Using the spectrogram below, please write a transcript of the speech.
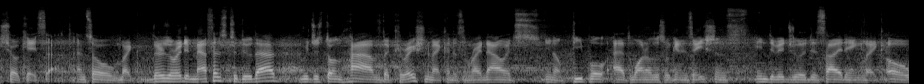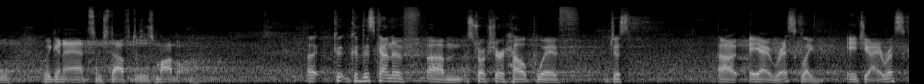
showcase that? And so like there's already methods to do that. We just don't have the curation mechanism. Right now it's, you know, people at one of those organizations individually deciding like, oh, we're going to add some stuff to this model. Uh, could, could, this kind of um, structure help with just uh, AI risk, like AGI risk?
